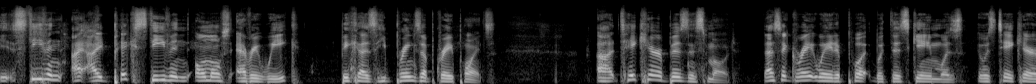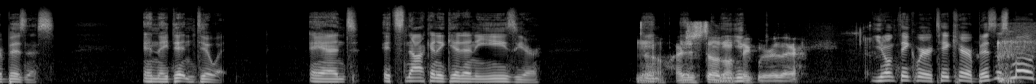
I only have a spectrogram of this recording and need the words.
Steven, I, I pick Steven almost every week because he brings up great points uh, take care of business mode. That's a great way to put what this game was. It was take care of business, and they didn't do it. And it's not going to get any easier. No, And- I just still don't you- think we were there. You don't think we were take care of business mode?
